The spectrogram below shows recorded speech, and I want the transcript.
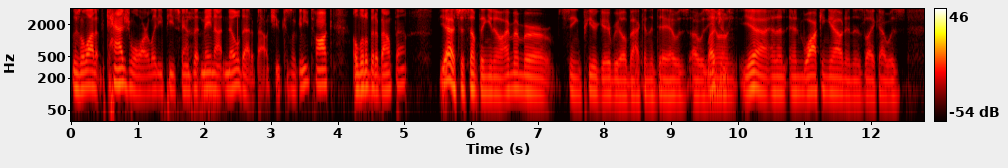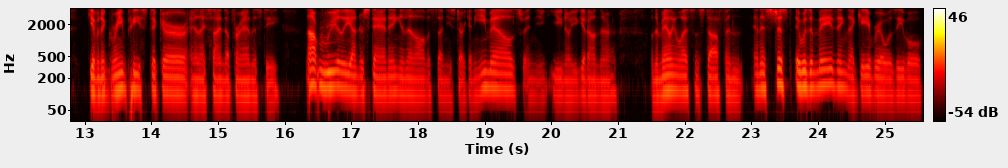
there's a lot of casual Our Lady Peace fans that may not know that about you. Because can you talk a little bit about that? Yeah, it's just something you know. I remember seeing Peter Gabriel back in the day. I was I was Legend. young, yeah, and and walking out and is like I was given a Greenpeace sticker and I signed up for Amnesty, not really understanding. And then all of a sudden you start getting emails and you you know you get on their on their mailing list and stuff, and and it's just it was amazing that Gabriel was able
